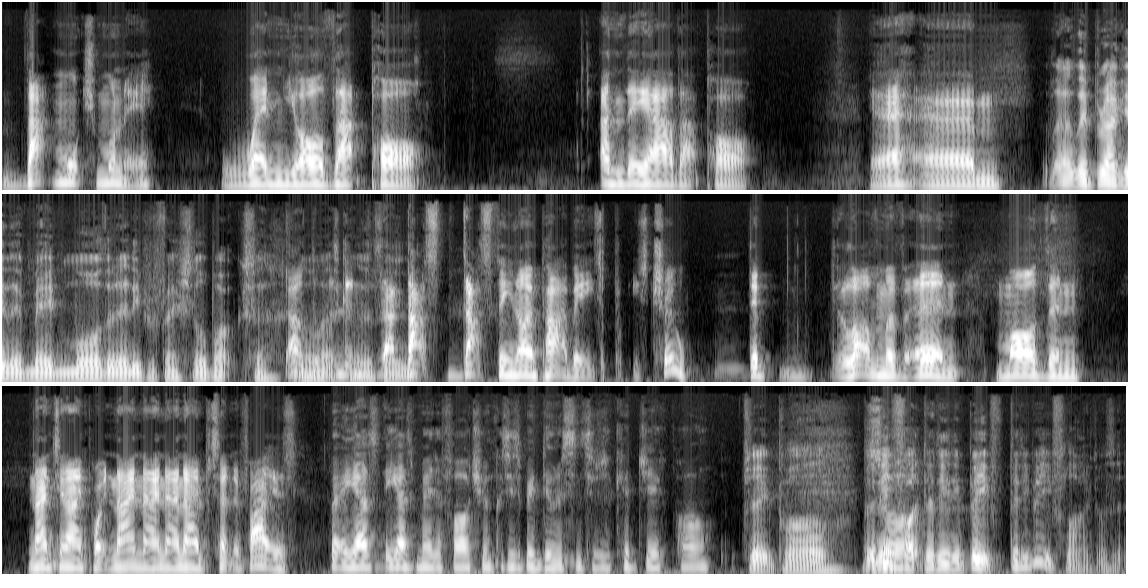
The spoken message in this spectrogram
that much money when you're that poor? And they are that poor. Yeah. Um, Aren't they bragging they've made more than any professional boxer? Oh, that kind of that- that's that's the annoying part of it. It's it's true. They, a lot of them have earned more than ninety nine point nine nine nine nine percent of fighters. But he has he has made a fortune because he's been doing it since he was a kid, Jake Paul. Jake Paul. Did, So- he fight, did he beat? Did he beat Floyd? Was it?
